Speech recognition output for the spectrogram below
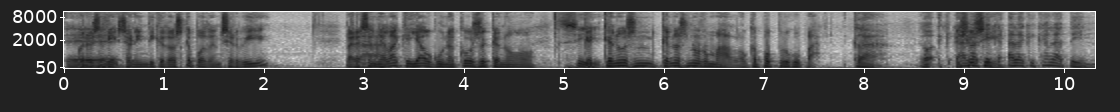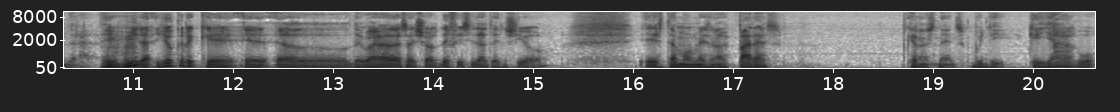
Eh, Però és a dir, són indicadors que poden servir per Clar. assenyalar que hi ha alguna cosa que no, Sí. que, que, no és, que no és normal o que pot preocupar. Clar, a Això la, sí. que, a la que cal atendre. Eh? Mhm. Mira, jo crec que el, el, de vegades això, el dèficit d'atenció, està molt més en els pares que en els nens. Vull dir, que hi ha algo,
